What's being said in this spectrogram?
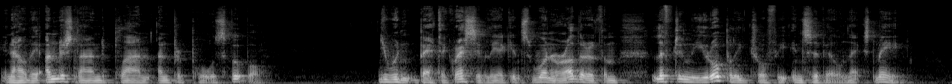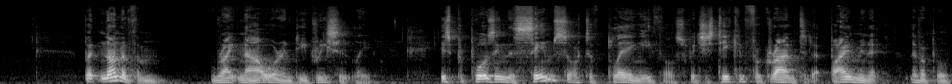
in how they understand, plan, and propose football. You wouldn't bet aggressively against one or other of them lifting the Europa League trophy in Seville next May. But none of them, right now or indeed recently, is proposing the same sort of playing ethos which is taken for granted at Bayern Munich, Liverpool,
